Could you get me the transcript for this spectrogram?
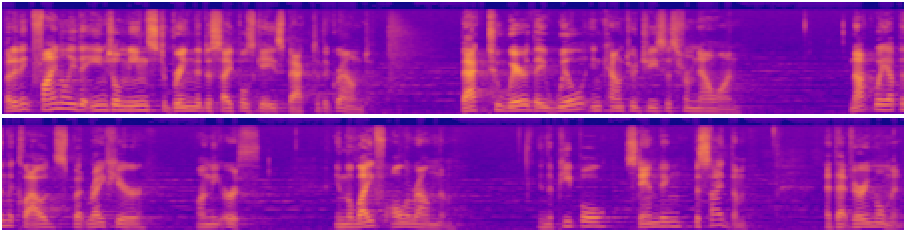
But I think finally the angel means to bring the disciples' gaze back to the ground, back to where they will encounter Jesus from now on. Not way up in the clouds, but right here on the earth, in the life all around them, in the people standing beside them at that very moment.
